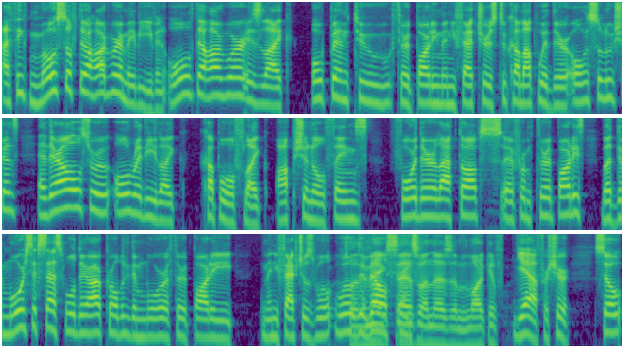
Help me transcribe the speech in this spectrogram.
I think most of their hardware, maybe even all of their hardware, is like open to third-party manufacturers to come up with their own solutions, and there are also already like a couple of like optional things for their laptops uh, from third parties. But the more successful they are, probably the more third-party manufacturers will will So develop makes things sense when there's a market. For yeah, for sure. So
